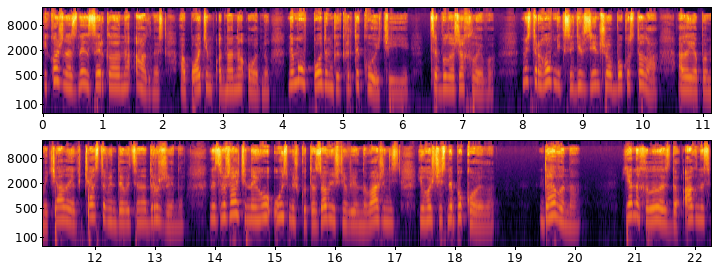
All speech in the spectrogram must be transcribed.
і кожна з них зиркала на Агнес, а потім одна на одну, немов подумки критикуючи її. Це було жахливо. Містер Говнік сидів з іншого боку стола, але я помічала, як часто він дивиться на дружину. Незважаючи на його усмішку та зовнішню врівноваженість, його щось непокоїло. Де вона? Я нахилилась до Агнес,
